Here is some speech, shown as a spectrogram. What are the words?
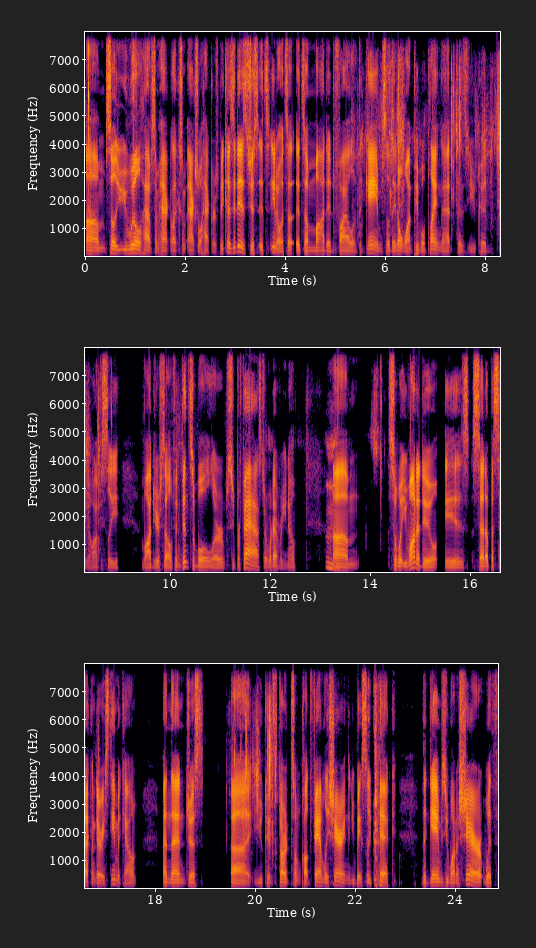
Um, so you will have some hack, like some actual hackers, because it is just it's you know it's a it's a modded file of the game, so they don't want people playing that because you could you know obviously mod yourself invincible or super fast or whatever you know. Mhm. Um, so what you want to do is set up a secondary Steam account, and then just uh, you can start something called family sharing, and you basically pick the games you want to share with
